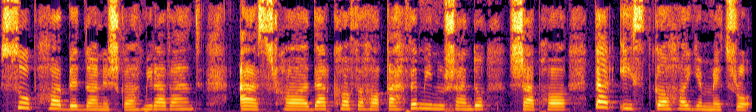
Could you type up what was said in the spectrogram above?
صبحها به دانشگاه می‌روند عصرها در کافه ها قهوه می نوشند و شبها در ایستگاه های مترو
